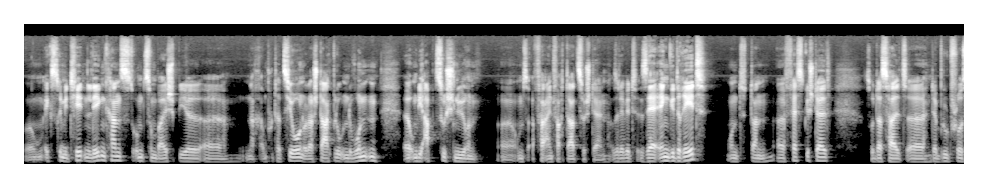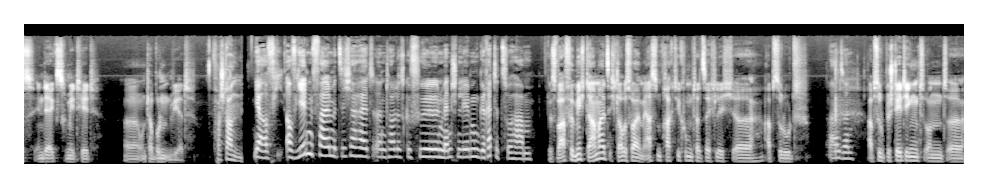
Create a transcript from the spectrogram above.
um Extremitäten legen kannst, um zum Beispiel äh, nach Amputation oder stark blutende Wunden, äh, um die abzuschnüren, äh, um es vereinfacht darzustellen. Also der wird sehr eng gedreht und dann festgestellt, sodass halt der Blutfluss in der Extremität äh, unterbunden wird. Verstanden. Ja, auf, auf jeden Fall mit Sicherheit ein tolles Gefühl, ein Menschenleben gerettet zu haben. Das war für mich damals, ich glaube, es war im ersten Praktikum tatsächlich äh, absolut, Wahnsinn. absolut bestätigend und äh,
